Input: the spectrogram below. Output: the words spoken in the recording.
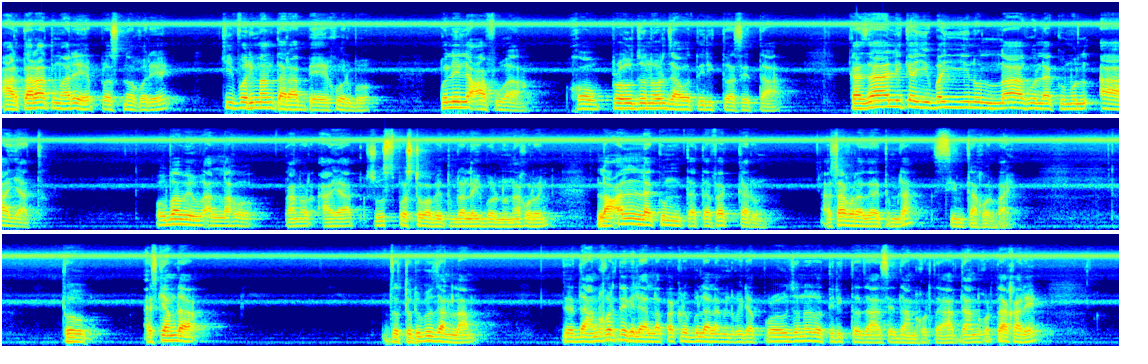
আর তারা তোমারে প্রশ্ন করে, কি পরিমাণ তারা ব্যয় করব? কলিল আফুয়া প্রয়োজনের যা অতিরিক্ত আছে তা। কাজালিকা ইউবাইনুল্লাহু লাকুমুল আয়াত। ওভাবেও আল্লাহ তানোর আয়াত সুস্পষ্টভাবে তোমরা লাই বর্ণনা করেন। লাআল্লাকুম তাতাফাক্কারুন। আশা করা যায় তোমরা চিন্তা করবাই। তো আজকে আমরা যতটুকু জানলাম যে দান করতে গেলে আল্লাহ পাক রব্বুল আলমিন কইরা প্রয়োজনের অতিরিক্ত যা আছে দান করতে আর দান করতে আকারে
